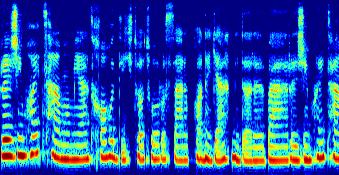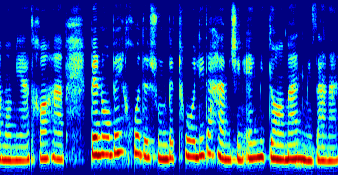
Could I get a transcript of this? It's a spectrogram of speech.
رژیم های تمامیت خواه و دیکتاتور رو سر پا نگه میداره و رژیم های تمامیت خواه هم به نوبه خودشون به تولید همچین علمی دامن می‌زنن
